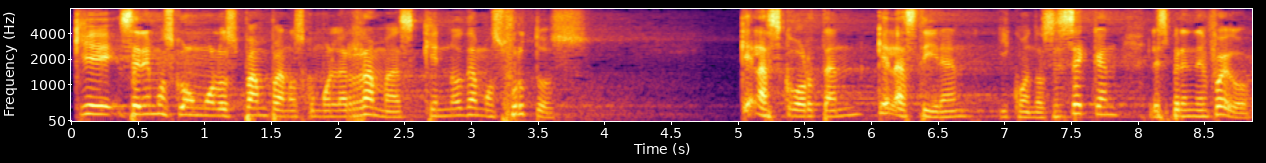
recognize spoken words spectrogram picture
que seremos como los pámpanos, como las ramas, que no damos frutos que las cortan, que las tiran y cuando se secan les prenden fuego.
